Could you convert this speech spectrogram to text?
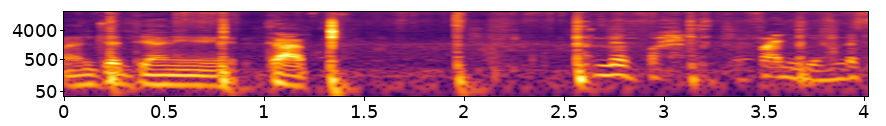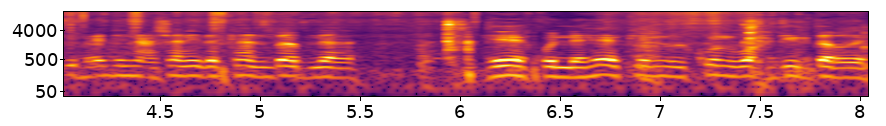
عن جد يعني تعب. عمي ارفع ارفع لي إياها، بس ابعد هنا عشان إذا كان الباب هيك ولا هيك إنه يكون الواحد يقدر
